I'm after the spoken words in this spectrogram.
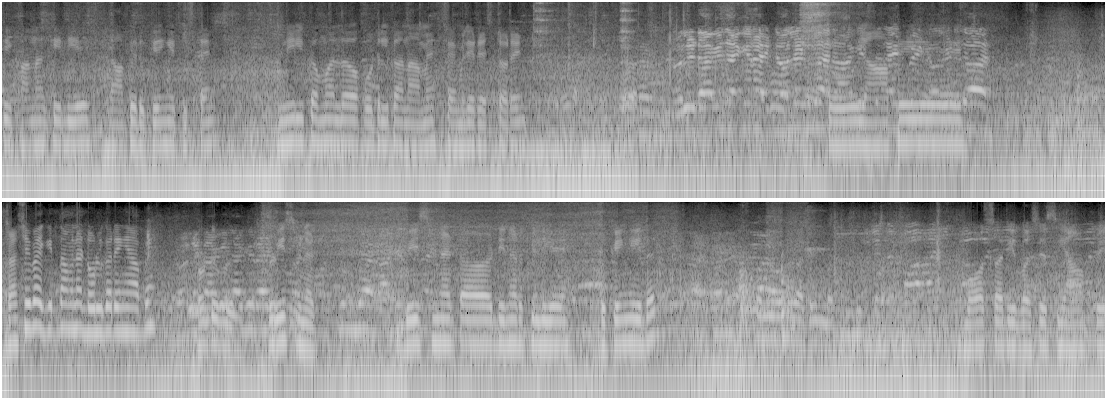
के खाना के लिए। यहाँ पे रुकेंगे कुछ टाइम। नीलकमल होटल का नाम है फैमिली रेस्टोरेंट। तो यहाँ पे राशि भाई कितना मिनट होल्ड करेंगे यहाँ पे? बीस मिनट। बीस मिनट डिनर के लिए रुकेंगे इधर। बहुत सारी बसेस यहाँ पे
